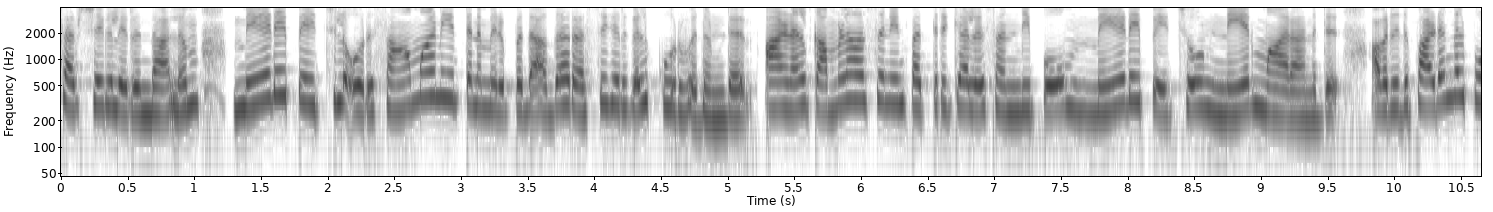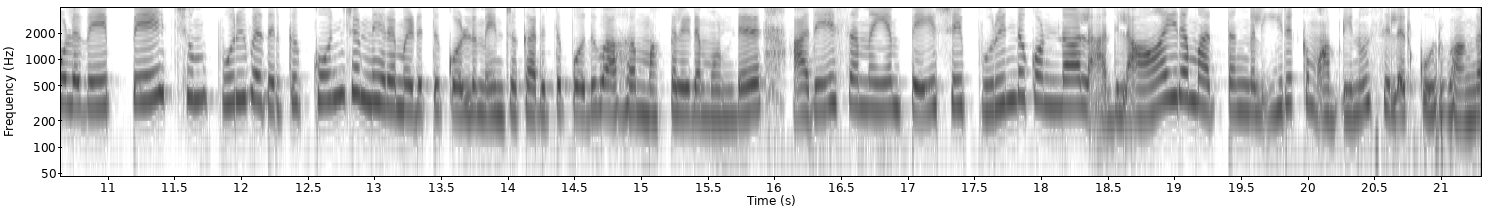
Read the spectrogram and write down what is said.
சர்ச்சைகள் இருந்தாலும் மேடை பேச்சில் ஒரு சாமானியத்தனம் இருப்பதாக ரசிகர்கள் கூறுவதுண்டு. ஆனால் கமல்ஹாசனின் பத்திரிகையாளர் சந்திப்போ மேடை பேச்சோ நேர்மாறானது. அவரது படங்கள் போலவே பேச்சும் புரிவதற்கு கொஞ்சம் நேரம் எடுத்துக்கொள்ளும் என்ற கருத்து பொதுவாக மக்களிடம் உண்டு. அதே சமயம் பேச்சை புரிந்து கொண்டால் அதில் ஆயிரம் அர்த்தங்கள் இருக்கும் அப்படின்னு சிலர் கூறுவாங்க.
